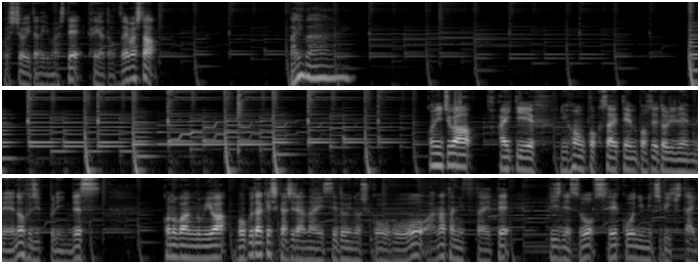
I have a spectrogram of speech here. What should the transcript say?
ご視聴いただきましてありがとうございました。バイバイ。こんにちは。ITF 日本国際店舗セドリ連盟のフジップリンです。この番組は僕だけしか知らないセドリの思考法をあなたに伝えてビジネスを成功に導きたい。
